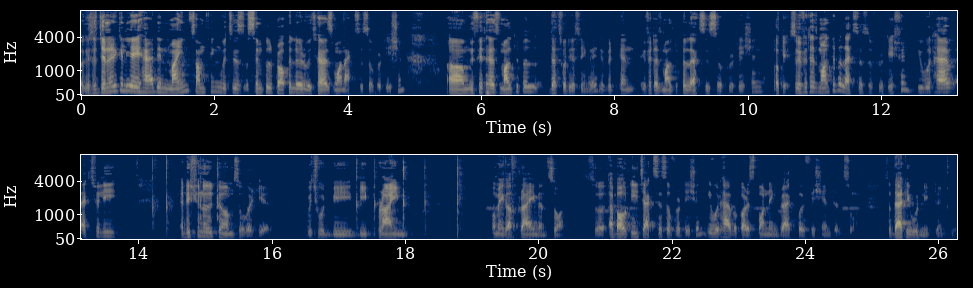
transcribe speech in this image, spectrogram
Okay, so generically I had in mind something which is a simple propeller which has one axis of rotation. Um, if it has multiple that is what you are saying right if it can if it has multiple axis of rotation. Okay. So, if it has multiple axis of rotation you would have actually additional terms over here which would be b prime omega prime and so on. So, about each axis of rotation you would have a corresponding drag coefficient and so on. So, that you would need to include.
